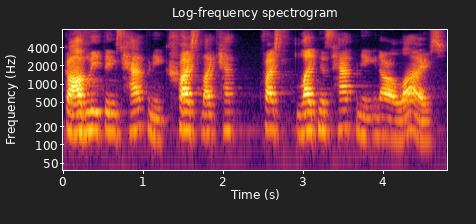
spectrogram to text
godly things happening, Christ-like Christ likeness happening in our lives,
